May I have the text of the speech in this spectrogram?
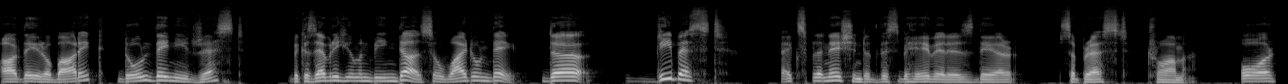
are they robotic? Don't they need rest? Because every human being does. So why don't they? The deepest explanation to this behavior is their suppressed trauma or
